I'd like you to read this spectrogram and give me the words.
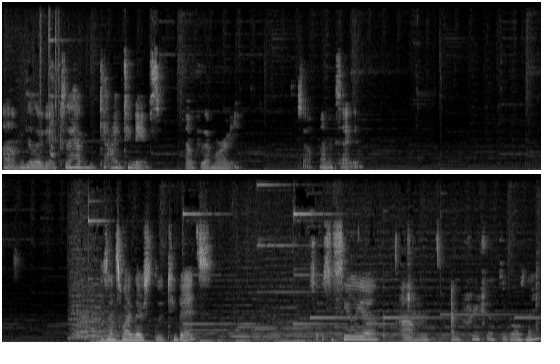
um, the other day, because I have I have two names um, for them already, so I'm excited. Because that's why there's the two beds. So Cecilia, um, I'm pretty sure that's a girl's name.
